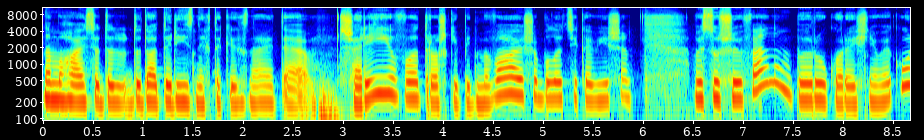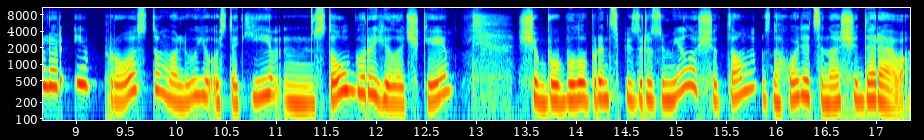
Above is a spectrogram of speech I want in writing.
Намагаюся додати різних таких, знаєте, шарів, трошки підмиваю, щоб було цікавіше. Висушую феном, беру коричневий колір і просто малюю ось такі стовбури, гілочки. Щоб було, в принципі, зрозуміло, що там знаходяться наші дерева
